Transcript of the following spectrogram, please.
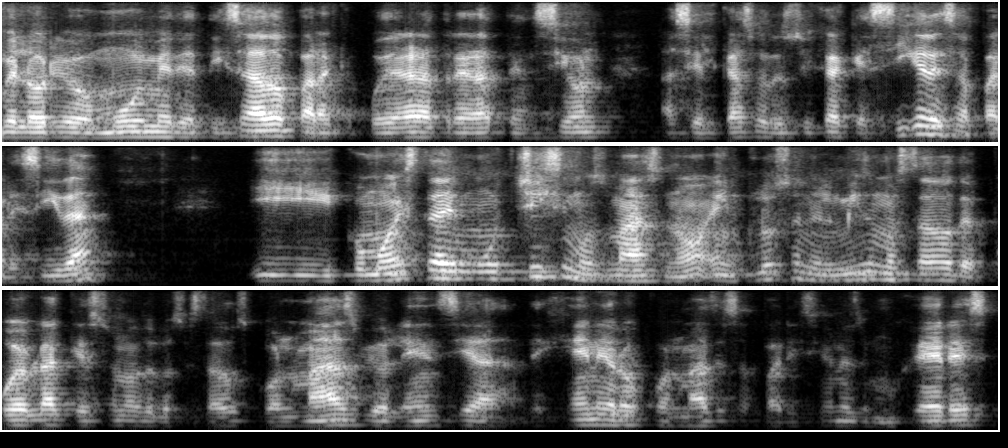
velorio muy mediatizado para que pudiera atraer atención hacia el caso de su hija que sigue desaparecida. Y como este hay muchísimos más, ¿no? E incluso en el mismo estado de Puebla, que es uno de los estados con más violencia de género, con más desapariciones de mujeres,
